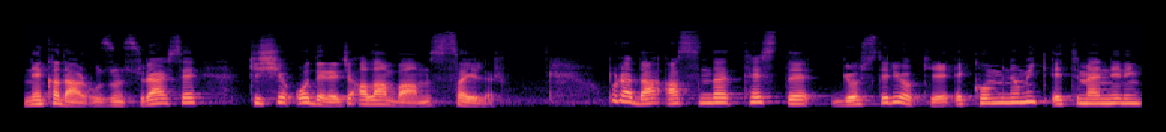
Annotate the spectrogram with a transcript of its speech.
ne kadar uzun sürerse kişi o derece alan bağımlısı sayılır. Burada aslında test de gösteriyor ki ekonomik etmenlerin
